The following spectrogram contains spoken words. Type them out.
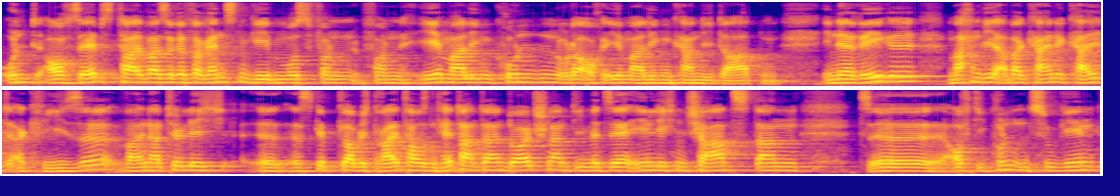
und auch selbst teilweise Referenzen geben muss von von ehemaligen Kunden oder auch ehemaligen Kandidaten. In der Regel machen wir aber keine Kaltakquise, weil weil natürlich, äh, es gibt, glaube ich, 3000 Headhunter in Deutschland, die mit sehr ähnlichen Charts dann äh, auf die Kunden zugehen,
